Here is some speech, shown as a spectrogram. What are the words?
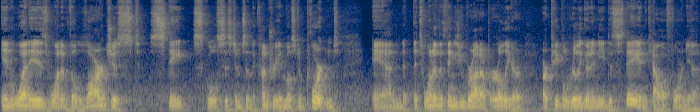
in what is one of the largest state school systems in the country and most important. And it's one of the things you brought up earlier. Are people really going to need to stay in California?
